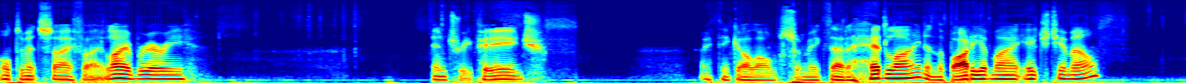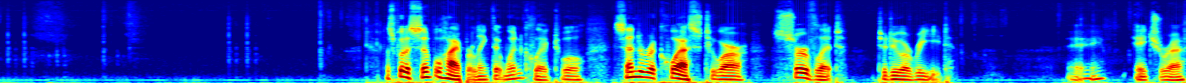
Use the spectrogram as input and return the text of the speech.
Ultimate Sci-Fi Library. Entry page. I think I'll also make that a headline in the body of my HTML. Let's put a simple hyperlink that when clicked will send a request to our servlet to do a read. A href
